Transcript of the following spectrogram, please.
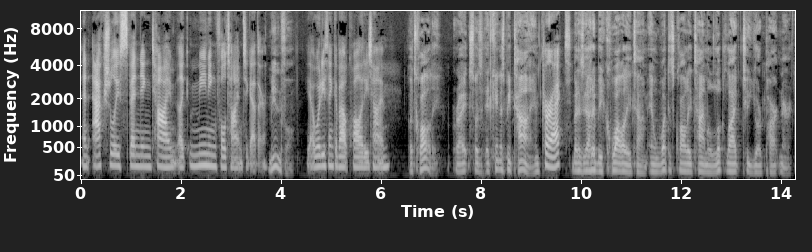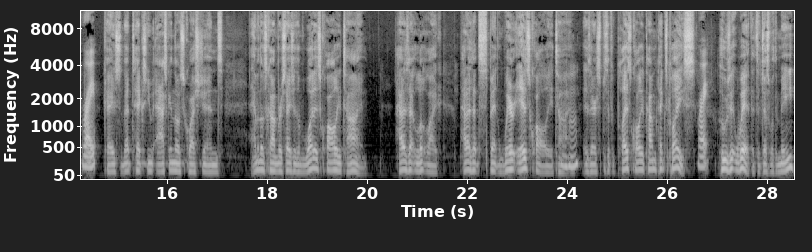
and actually spending time, like meaningful time together. Meaningful. Yeah. What do you think about quality time? It's quality, right? So it can't just be time. Correct. But it's got to be quality time. And what does quality time look like to your partner? Right. Okay. So that takes you asking those questions, having those conversations of what is quality time? How does that look like? How does that spend? Where is quality time? Mm-hmm. Is there a specific place quality time takes place? Right. Who's it with? Is it just with me?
